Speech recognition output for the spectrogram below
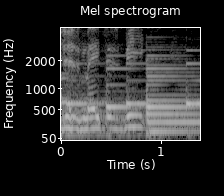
just made this beat.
